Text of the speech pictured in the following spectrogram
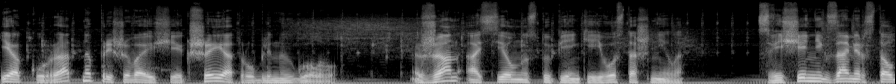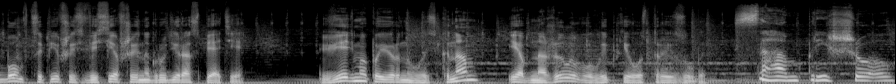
и аккуратно пришивающая к шее отрубленную голову. Жан осел на ступеньки, его стошнило. Священник замер столбом, вцепившись в висевшее на груди распятие. Ведьма повернулась к нам и обнажила в улыбке острые зубы. Сам пришел.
